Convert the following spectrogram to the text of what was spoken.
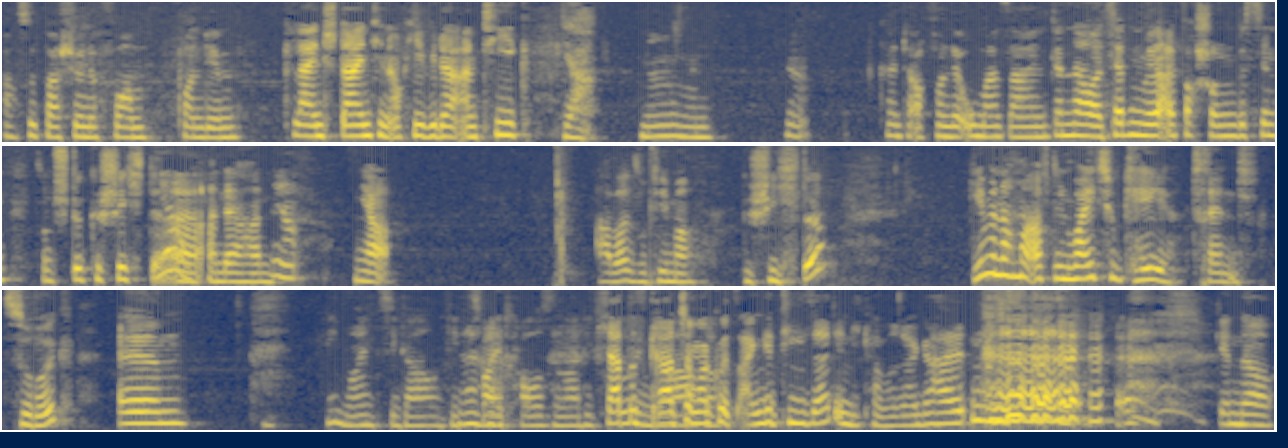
Auch super schöne Form von dem kleinen Steinchen, auch hier wieder antik. Ja, Ne, man, ja, könnte auch von der Oma sein. Genau, als hätten wir einfach schon ein bisschen so ein Stück Geschichte Ja. äh, an der Hand. Ja. ja. Aber so Thema Geschichte. Gehen wir nochmal auf den Y2K-Trend zurück. Ähm, die 90er und die 2000er. Die Ich hatte es gerade schon mal kurz angeteasert, in die Kamera gehalten. Genau.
